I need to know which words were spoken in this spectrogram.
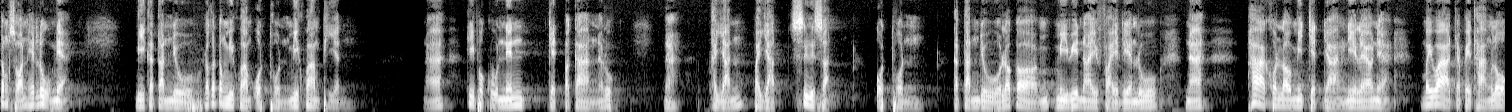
ต้องสอนให้ลูกเนี่ยมีกระตัญญูแล้วก็ต้องมีความอดทน มีความเพียรนะที่พ่อครูเน้นเจ็ดประการนะลูกนะขยันประหยัดซื่อสัตย์อดทนกระตัญญูแล้วก็มีวินัยใฝ่เรียนรู้นะ ถ้าคนเรามีเจ็ดอย่างนี้แล้วเนี่ยไม่ว่าจะไปทางโลก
